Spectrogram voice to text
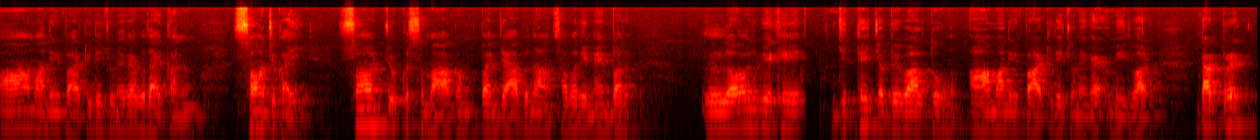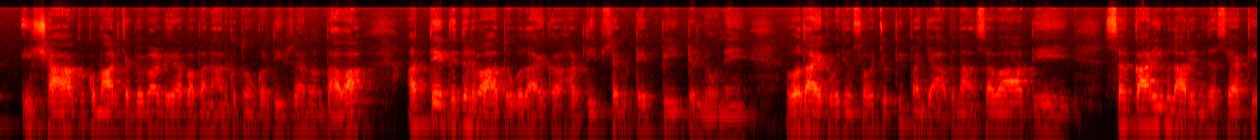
ਆਮ ਆਦਮੀ ਪਾਰਟੀ ਦੇ ਚੁਣੇ ਗਏ ਵਿਧਾਇਕਾਂ ਨੂੰ ਸਹੁੰ ਚੁਕਾਈ। ਸਹੁੰ ਚੁੱਕ ਸਮਾਗਮ ਪੰਜਾਬ ਵਿਧਾਨ ਸਭਾ ਦੇ ਮੈਂਬਰ ਲੌਜ ਵਿਖੇ, ਜਿੱਥੇ ਚੱਬੇਵਾਲ ਤੋਂ ਆਮ ਆਦਮੀ ਪਾਰਟੀ ਦੇ ਚੁਣੇ ਗਏ ਉਮੀਦਵਾਰ ਡਾਕਟਰ ਇਸ਼ਾਕ ਕੁਮਾਰ ਚੱਬੇਵਾਲ, ਡੇਰਾ ਬਾਬਾ ਨਾਨਕ ਤੋਂ ਗੁਰਦੀਪ ਸਿੰਘ ਰੰਧਾਵਾ ਅਤੇ ਗਿੱਦੜਵਾਹਾ ਤੋਂ ਵਿਧਾਇਕ ਹਰਦੀਪ ਸਿੰਘ ਟਿੰਪੀ ਢਿੱਲੋਂ ਨੇ ਵਿਧਾਇਕ ਵਜੋਂ ਸਹੁੰ ਚੁੱਕੀ ਪੰਜਾਬ ਵਿਧਾਨ ਸਭਾ ਦੇ ਸਰਕਾਰੀ ਬੁਲਾਰੇ ਨੇ ਦੱਸਿਆ ਕਿ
